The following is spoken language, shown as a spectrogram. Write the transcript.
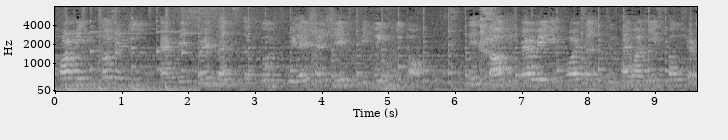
Forming society and represents the good relationship between people. This song is very important to Taiwanese culture.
